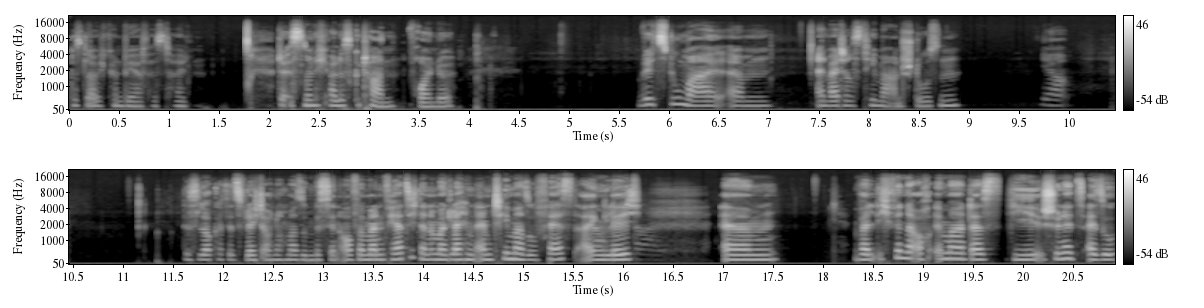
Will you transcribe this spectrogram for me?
Das glaube ich, können wir ja festhalten. Da ist noch nicht alles getan, Freunde. Willst du mal ähm, ein weiteres Thema anstoßen? Ja. Das lockert jetzt vielleicht auch nochmal so ein bisschen auf, weil man fährt sich dann immer gleich mit einem Thema so fest eigentlich. Ja, ähm, weil ich finde auch immer, dass die Schönheits-, also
